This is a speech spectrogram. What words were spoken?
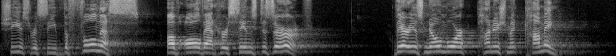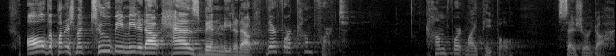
she has received the fullness of all that her sins deserve. There is no more punishment coming. All the punishment to be meted out has been meted out. Therefore, comfort. Comfort my people, says your God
